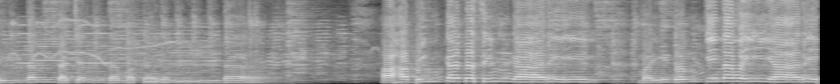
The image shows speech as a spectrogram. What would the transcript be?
ನಿನ್ನಂದ ಚಂದ ಮಕರಂದ. ಅಹ ಬಿಂಕದ ಸಿಂಗಾರಿ ಮೈ ಡೊಂಕಿನ ವಯ್ಯಾರಿ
